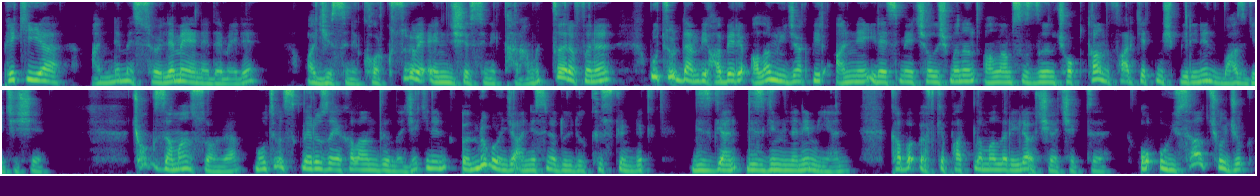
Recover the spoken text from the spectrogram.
Peki ya anneme söylemeye ne demeli? Acısını, korkusunu ve endişesini, karanlık tarafını bu türden bir haberi alamayacak bir anneye iletmeye çalışmanın anlamsızlığını çoktan fark etmiş birinin vazgeçişi. Çok zaman sonra multiple skleroza yakalandığında Jackie'nin ömrü boyunca annesine duyduğu küskünlük, dizgen, dizginlenemeyen, kaba öfke patlamalarıyla açığa çıktı. O uysal çocuk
